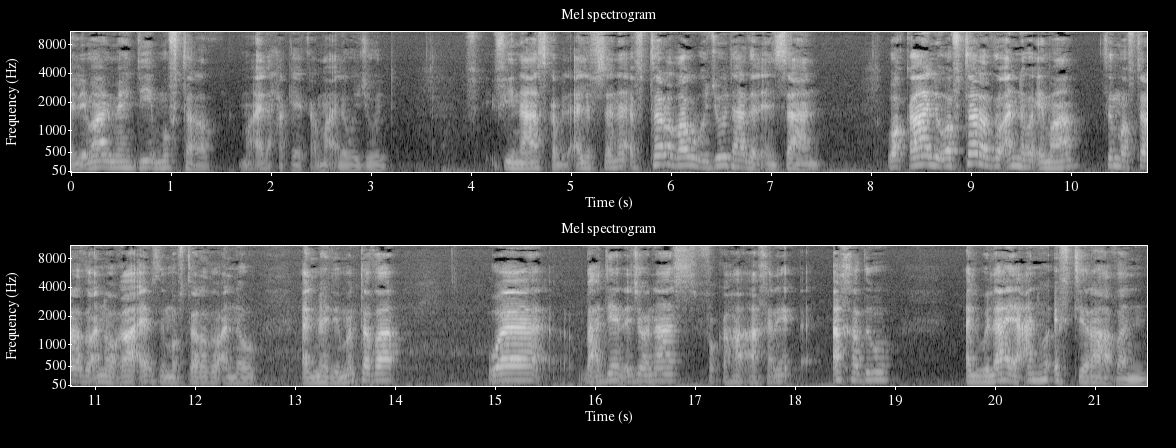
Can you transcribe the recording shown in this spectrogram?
الإمام المهدي مفترض ما له حقيقة ما له وجود. في ناس قبل ألف سنة افترضوا وجود هذا الإنسان وقالوا وافترضوا أنه إمام ثم افترضوا أنه غائب ثم افترضوا أنه المهدي منتظر وبعدين إجوا ناس فقهاء آخرين أخذوا الولاية عنه افتراضا.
